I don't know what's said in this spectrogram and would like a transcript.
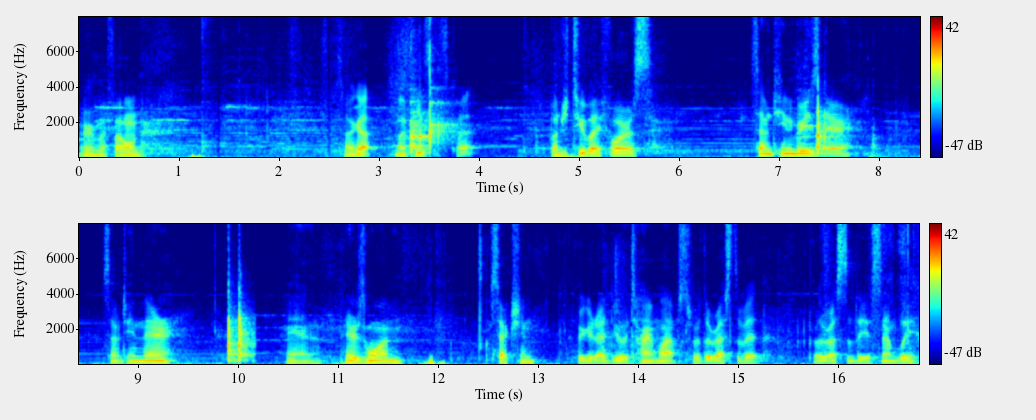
or my phone. So I got my pieces cut, bunch of two by fours, 17 degrees there, 17 there, and here's one section. Figured I'd do a time lapse for the rest of it, for the rest of the assembly.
